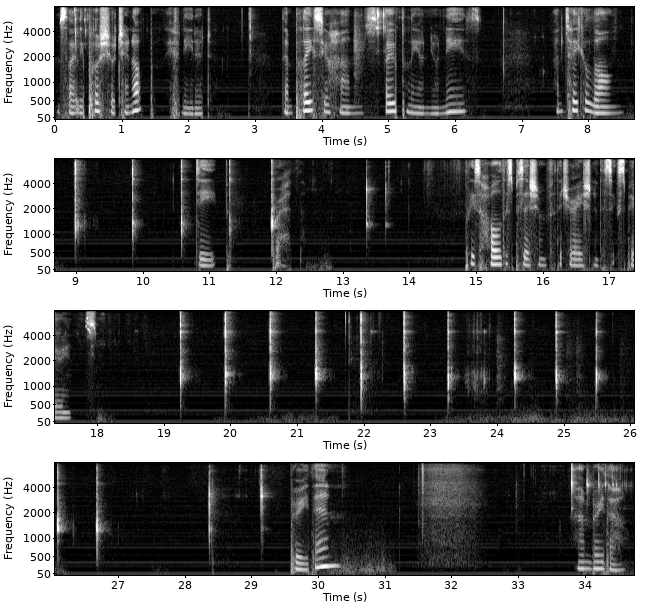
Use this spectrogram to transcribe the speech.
and slightly push your chin up if needed. Then place your hands openly on your knees and take a long, deep breath. Please hold this position for the duration of this experience. Breathe in and breathe out.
